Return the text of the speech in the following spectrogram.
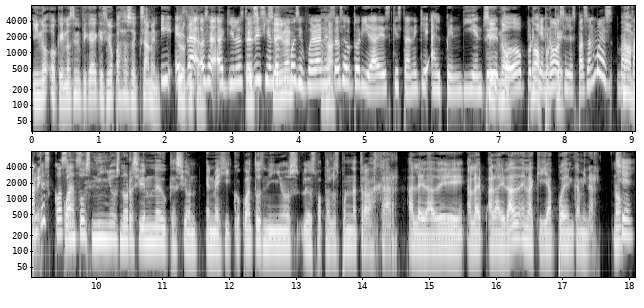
y no, ok, no significa que si no pasas su examen, Y esa, o sea, aquí lo estás Es- diciendo una- como si fueran Ajá. estas autoridades que están aquí al pendiente Sí, de no, todo, porque no, se les pasan más, hombre, bastantes cosas. ¿Cuántos niños no reciben una educación en México? ¿Cuántos niños los papás los ponen a trabajar a la edad de a la, a la edad en la que ya pueden caminar, ¿no? Sí,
